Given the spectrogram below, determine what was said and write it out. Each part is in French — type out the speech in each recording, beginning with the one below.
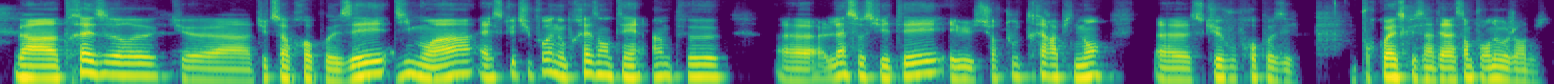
Ben, très heureux que euh, tu te sois proposé. Dis-moi, est-ce que tu pourrais nous présenter un peu euh, la société et surtout très rapidement euh, ce que vous proposez? Pourquoi est-ce que c'est intéressant pour nous aujourd'hui?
